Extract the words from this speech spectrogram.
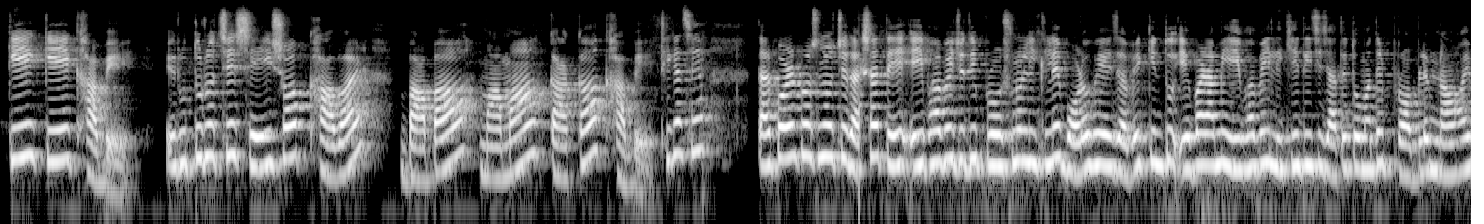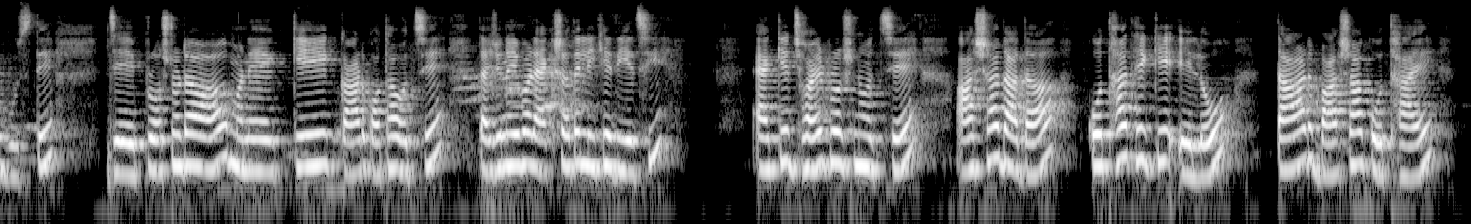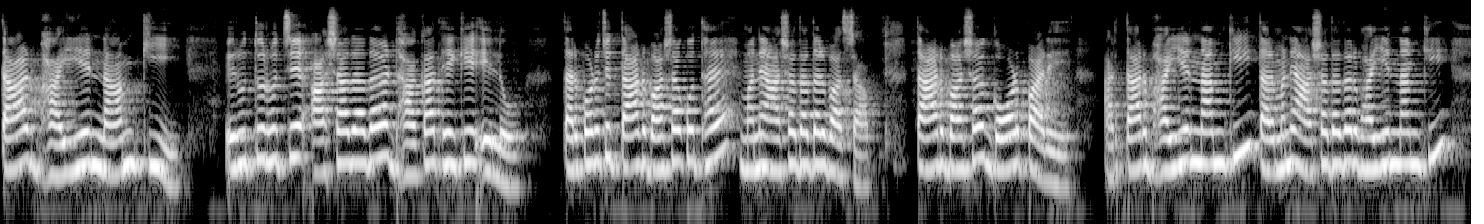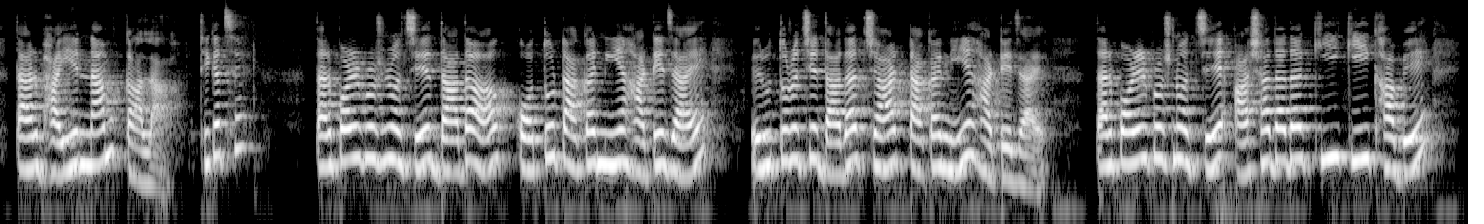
কে কে খাবে? এর উত্তর হচ্ছে, সেই সব খাবার বাবা, মামা, কাকা খাবে। ঠিক আছে? তারপরের প্রশ্ন হচ্ছে একসাথে এইভাবে যদি প্রশ্ন লিখলে বড় হয়ে যাবে, কিন্তু এবার আমি এইভাবেই লিখে দিয়েছি যাতে তোমাদের প্রবলেম না হয় বুঝতে। যে প্রশ্নটা মানে কে কার কথা হচ্ছে, তাই জন্য এবার একসাথে লিখে দিয়েছি। একে ছয়ের প্রশ্ন হচ্ছে, আশা দাদা কোথা থেকে এলো? তার বাসা কোথায়? তার ভাইয়ের নাম কি? এর উত্তর হচ্ছে, আশা দাদা ঢাকা থেকে এলো। তারপর হচ্ছে, তার বাসা কোথায়? মানে আশা দাদার বাসা। তার বাসা গড় পাড়ে আর তার ভাইয়ের নাম কি? তার মানে আশা দাদার ভাইয়ের নাম কি? তার ভাইয়ের নাম কালা, ঠিক আছে? তারপরের প্রশ্ন হচ্ছে, দাদা কত টাকা নিয়ে হাটে যায়? এর উত্তর হচ্ছে, দাদা চার টাকা নিয়ে হাটে যায়। তারপরের প্রশ্ন হচ্ছে, আশা দাদা কি কি খাবে?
